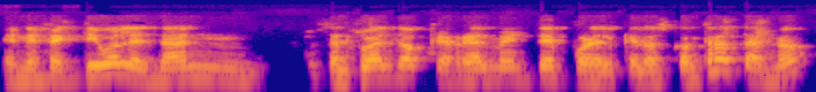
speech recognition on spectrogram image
en efectivo les dan pues, el sueldo que realmente por el que los contratan, ¿no?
